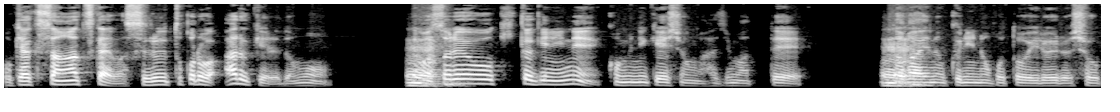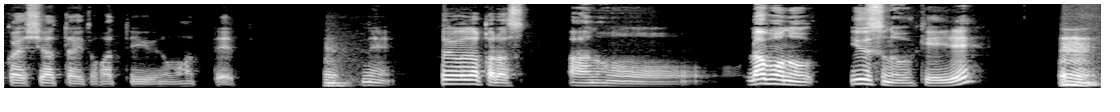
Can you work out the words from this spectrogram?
お客さん扱いはするところはあるけれども、うん。でもそれをきっかけにねコミュニケーションが始まってお互いの国のことをいろいろ紹介し合ったりとかっていうのもあって、うん。ね。それはだからあのーラボのユースの受け入れうん。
